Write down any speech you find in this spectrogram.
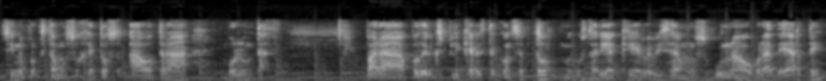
sino porque estamos sujetos a otra voluntad. Para poder explicar este concepto me gustaría que revisáramos una obra de arte.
